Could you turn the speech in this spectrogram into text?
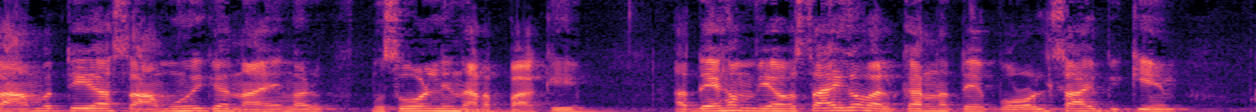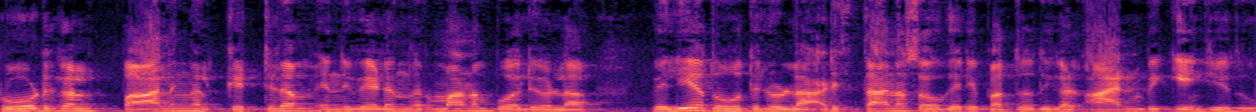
സാമ്പത്തിക സാമൂഹിക നയങ്ങൾ മുസോളിനി നടപ്പാക്കി. അദ്ദേഹം വ്യാവസായികവൽക്കരണത്തെ പ്രോത്സാഹിപ്പിക്കുകയും റോഡുകൾ പാലങ്ങൾ കെട്ടിടം എന്നിവയുടെ നിർമ്മാണം പോലെയുള്ള വലിയ തോതിലുള്ള അടിസ്ഥാന സൗകര്യ പദ്ധതികൾ ആരംഭിക്കുകയും ചെയ്തു.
